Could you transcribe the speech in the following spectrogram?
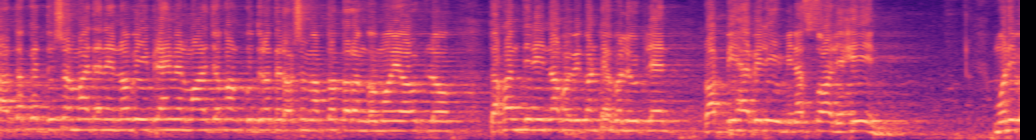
বার্ধক্যের দূষণ ময়দানে নবী ইব্রাহিমের মনে যখন কুদরতের অসমাপ্ত তরঙ্গময় উঠল, তখন তিনি নববী কণ্ঠে বলে উঠলেন, রব্বি হাবিলি মিনাস মনিব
